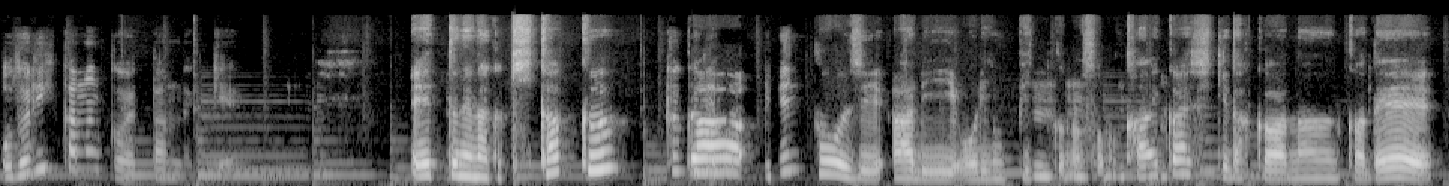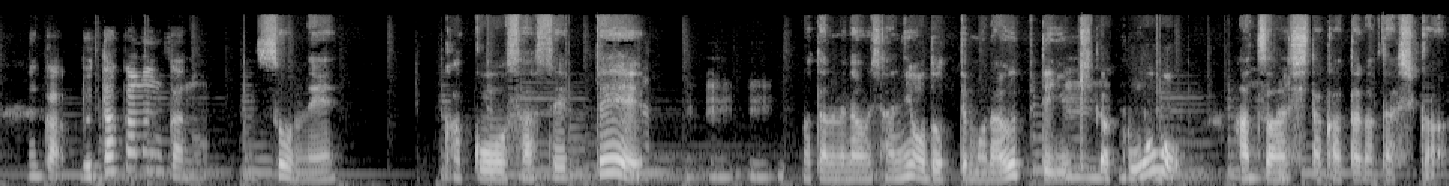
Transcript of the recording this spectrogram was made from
踊りかなんかをやったんだっけ？えっとねなんか企画が当時ありオリンピックうんうんのその開会式だかなんかでなんか豚かなんかの？そうね。加工させて渡辺直美さんに踊ってもらうっていう企画を発案した方が確か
